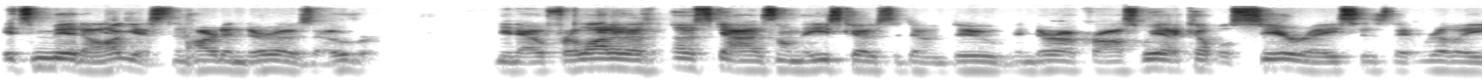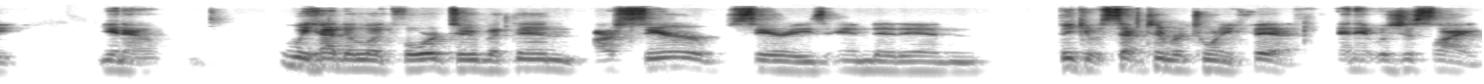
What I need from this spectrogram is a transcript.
it's mid August and hard enduro is over. You know, for a lot of us guys on the East Coast that don't do enduro cross, we had a couple SEER races that really, you know, we had to look forward to. But then our SEER series ended in, I think it was September 25th, and it was just like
